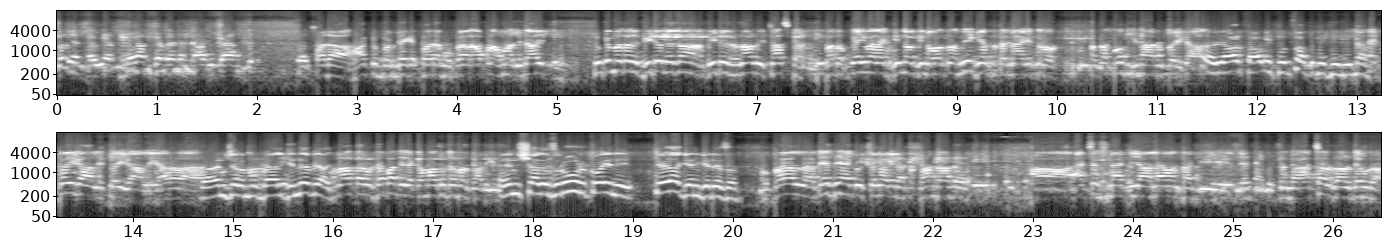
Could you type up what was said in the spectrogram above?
بڑے بھیا میرا کر رہے ہیں تو صدا حق بندے کے پر موبائل اپنا ہونا لیتا ہے۔ کیونکہ میں تو ویڈیو دیتا ہوں ویڈیو ہزار بھی چاس کر۔ میں تو کئی بار گنو گنو وقت نہیں گیا تو میں کہ چلو اپنا خود گنا دوں کوئی گال یار ساری فرصت نہیں تھی نا۔ کوئی گال نہیں کوئی گال یار انشاءاللہ موبائل گندے پہ آج۔ اللہ تعالی ڈبل دے کما تو ڈبل کر دیا انشاءاللہ ضرور کوئی نہیں۔ کیڑا گن کے دے سر۔ موبائل دیتے ہیں کچھ چنگا پسند آ دے۔ ہاں ایکسس میک یا 11 تک دیتے ہیں کچھ چنگا۔ اچھا رزلٹ دے گا۔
